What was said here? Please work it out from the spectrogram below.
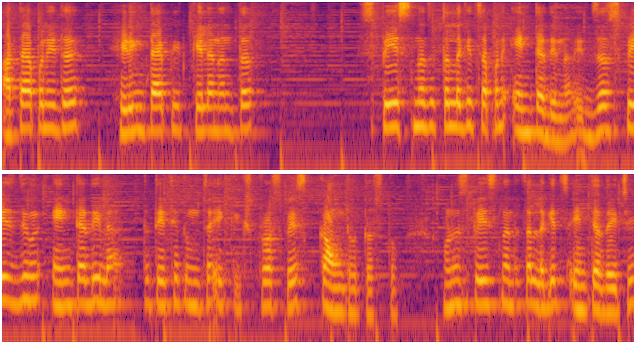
आता आपण इथं हेडिंग टाईप केल्यानंतर स्पेस न देता लगेच आपण एंटर देणार जर स्पेस देऊन एंटर दिला तर तेथे तुमचा एक एक्स्ट्रा स्पेस काउंट होत असतो. म्हणून स्पेसनं त्याचा देता लगेच एंटर द्यायचे.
